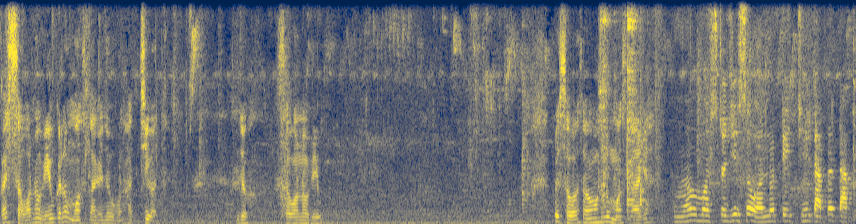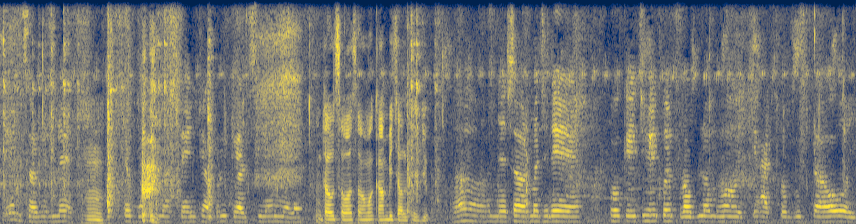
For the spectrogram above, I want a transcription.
કઈ સવારનો વ્યૂ કેટલો મસ્ત લાગે જો પણ સાચી વાત. જો સવારનો વ્યૂ કઈ સવાર સવારમાં કેટલું મસ્ત લાગે? હા મસ્ત જે સવારનો ટેજ છે આપણે તાકીએ ને શરીરને. હમ. તે બહુ મસ્ત એનાથી આપણને કેલ્શિયમ મળે. તો સવાર સવારમાં કામ બી ચાલુ થઈ ગયું. હા અને સવારમાં જેને ઓકે જે કોઈ પ્રોબ્લેમ હોય કે હાથ પગ દુખતા હોય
